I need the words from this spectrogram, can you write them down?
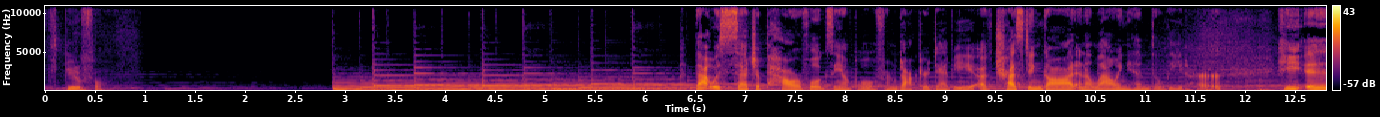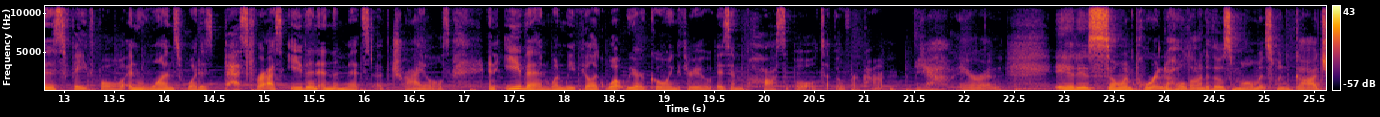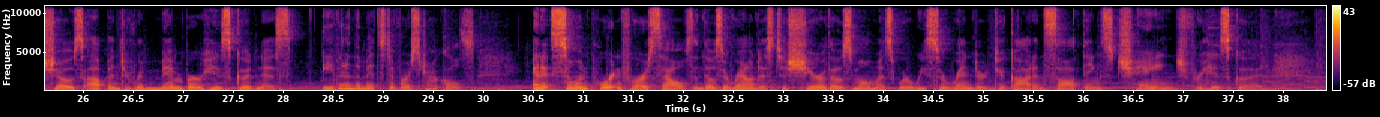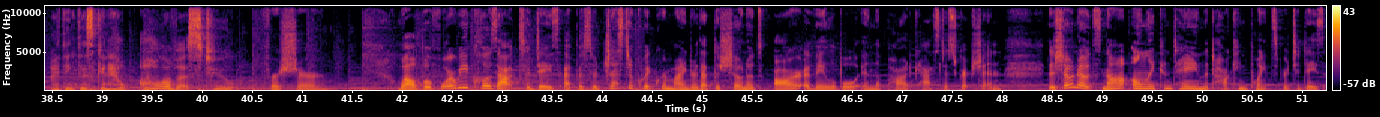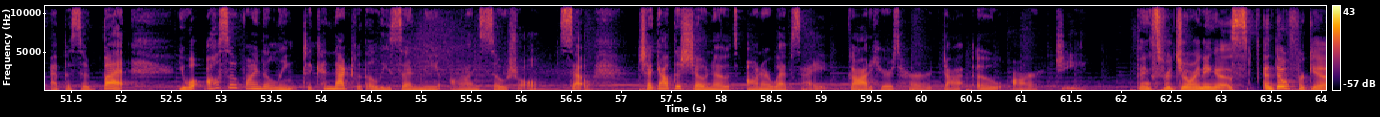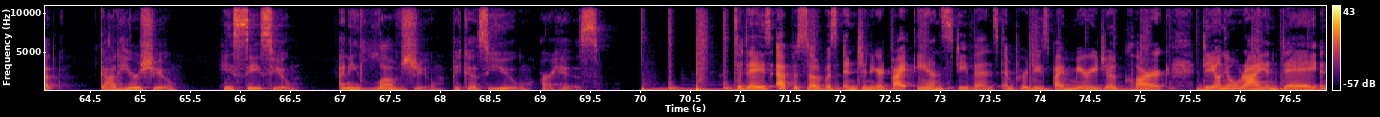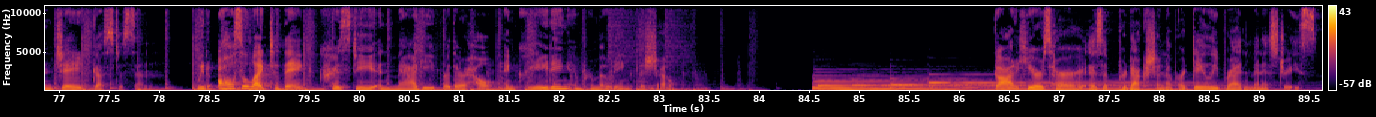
It's beautiful. That was such a powerful example from Dr. Debbye of trusting God and allowing Him to lead her. He is faithful and wants what is best for us, even in the midst of trials, and even when we feel like what we are going through is impossible to overcome. Yeah, Erin, it is so important to hold on to those moments when God shows up and to remember His goodness, even in the midst of our struggles. And it's so important for ourselves and those around us to share those moments where we surrendered to God and saw things change for His good. I think this can help all of us too. For sure. Well, before we close out today's episode, just a quick reminder that the show notes are available in the podcast description. The show notes not only contain the talking points for today's episode, but you will also find a link to connect with Elisa and me on social. So Check out the show notes on our website, godhearsher.org. Thanks for joining us. And don't forget, God hears you, He sees you, and He loves you because you are His. Today's episode was engineered by Ann Stevens and produced by Mary Jo Clark, Daniel Ryan Day, and Jade Gustafson. We'd also like to thank Christy and Maggie for their help in creating and promoting the show. God Hears Her is a production of our Daily Bread Ministries.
